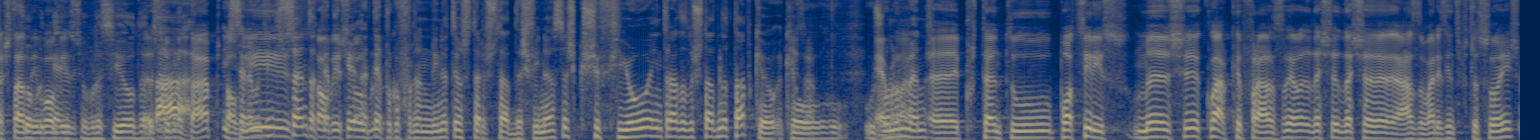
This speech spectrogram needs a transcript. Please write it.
estado envolvidos. Sobre a CEO da TAP? Sobre a TAP, ah, Isso era muito interessante, até porque, sobre... até porque o Fernando Medina tem um secretário de Estado das Finanças que chefiou a entrada do Estado na TAP, que é, que é o, o João é Nuno Mendes. Uh, portanto, pode ser isso. Mas, uh, claro que a frase deixa, deixa asa várias interpretações,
